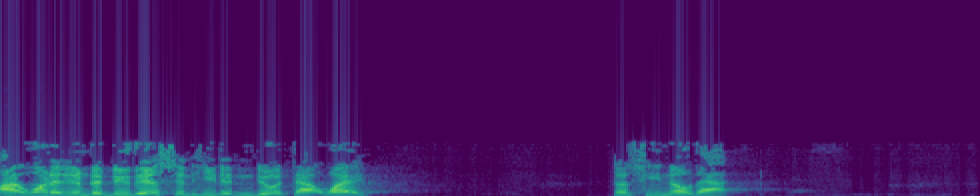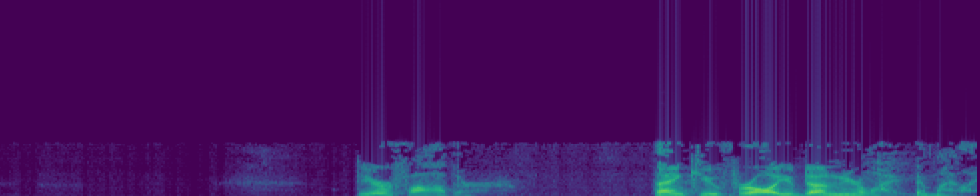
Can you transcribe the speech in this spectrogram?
I wanted him to do this and he didn't do it that way. Does he know that? Dear Father, thank you for all you've done in your life, in my life.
